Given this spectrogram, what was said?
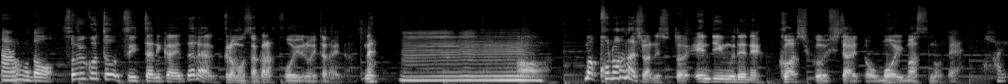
なるほど。そういうことをツイッターに書いたら、倉本さんからこういうのをいただいたんですね。うーん。ああまあ、この話はね、ちょっとエンディングでね、詳しくしたいと思いますので、はい。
